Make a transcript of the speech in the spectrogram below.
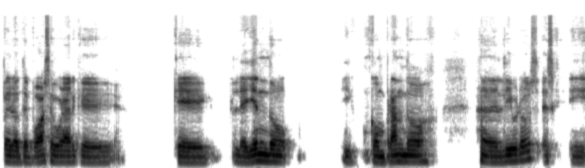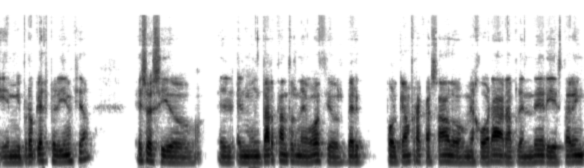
pero te puedo asegurar que, que leyendo y comprando eh, libros es, y en mi propia experiencia, eso ha sido el, el montar tantos negocios, ver porque han fracasado, mejorar, aprender y estar en,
